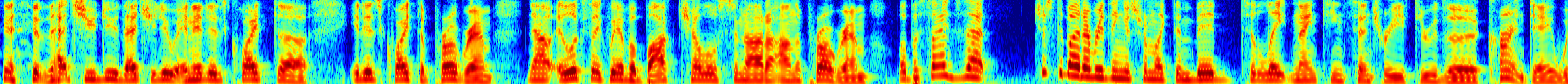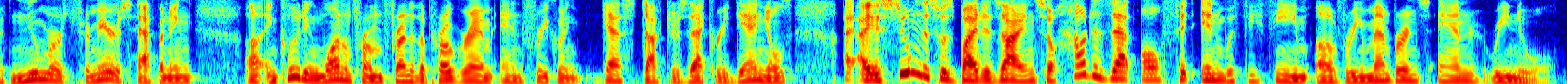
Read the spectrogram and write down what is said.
that you do, that you do, and it is quite uh, it is quite the program. Now it looks like we have a Bach cello sonata on the program, but besides that, just about everything is from like the mid to late 19th century through the current day, with numerous premieres happening, uh, including one from friend of the program and frequent guest Dr. Zachary Daniels. I, I assume this was by design. So how does that all fit in with the theme of remembrance and renewal?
